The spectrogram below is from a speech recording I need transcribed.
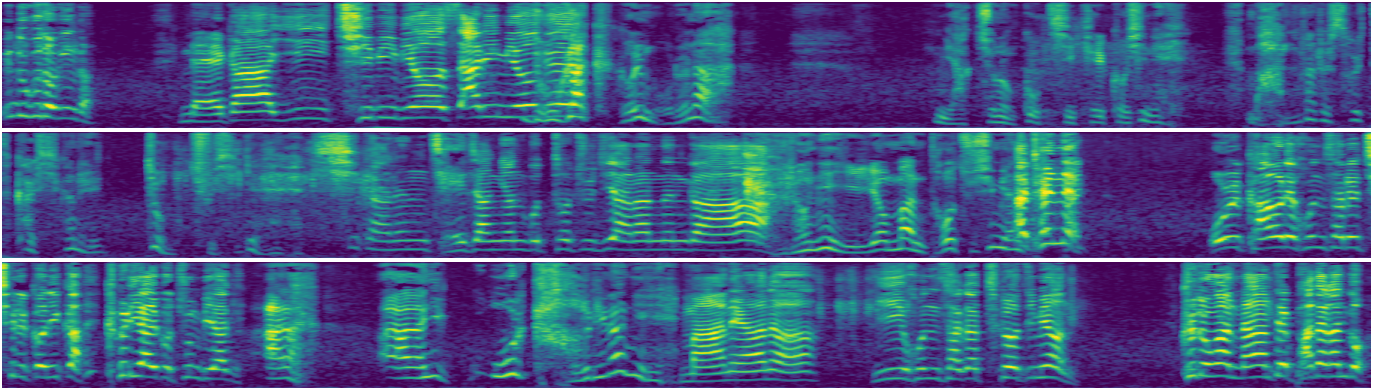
누구 덕인가? 내가 이 집이며 쌀이며 누가 그걸 모르나? 약주는 꼭 지킬 것이니 마누라를 설득할 시간을 좀 주시게. 시간은 재작년부터 주지 않았는가? 그러니 1년만 더 주시면 아 됐네. 올 가을에 혼사를 치를 거니까 그리 알고 준비하게. 아, 아니 올 가을이라니. 만에 하나 이 혼사가 틀어지면 그동안 나한테 받아간 거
